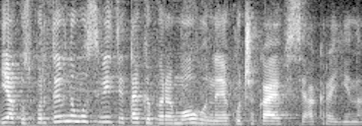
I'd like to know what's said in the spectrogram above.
як у спортивному світі, так і перемогу, на яку чекає вся країна.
